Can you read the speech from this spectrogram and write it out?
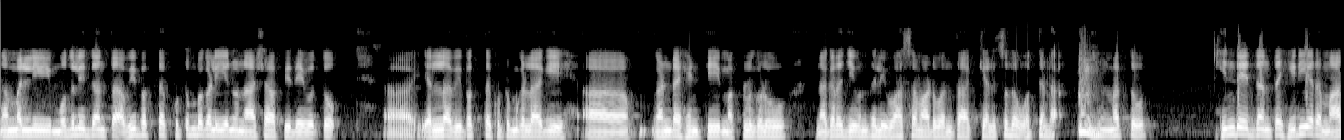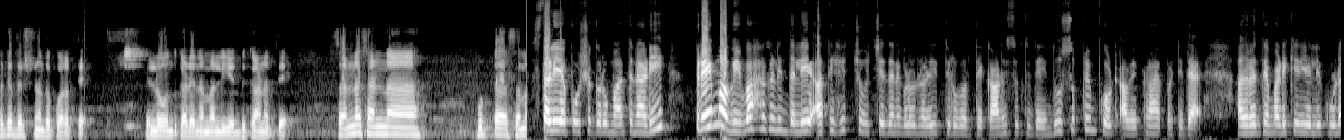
ನಮ್ಮಲ್ಲಿ ಮೊದಲಿದ್ದಂಥ ಅವಿಭಕ್ತ ಕುಟುಂಬಗಳು ಏನು ನಾಶ ಆಗ್ತಿದೆ ಇವತ್ತು? ಎಲ್ಲ ವಿಭಕ್ತ ಕುಟುಂಬಗಳಾಗಿ ಗಂಡ, ಹೆಂಡತಿ, ಮಕ್ಕಳುಗಳು ನಗರ ಜೀವನದಲ್ಲಿ ವಾಸ ಮಾಡುವಂಥ ಕೆಲಸದ ಒತ್ತಡ. ಮತ್ತು ಹಿಂದೆ ಇದ್ದಂಥ ಹಿರಿಯರ ಮಾರ್ಗದರ್ಶನದ ಕೊರತೆ. ಎಲ್ಲೋ ಒಂದು ಕಡೆ ನಮ್ಮಲ್ಲಿ ಎದ್ದು ಕಾಣುತ್ತೆ. ಸಣ್ಣ ಸಣ್ಣ ಪುಟ್ಟ ಸಮ ಸ್ಥಳೀಯ ಪೋಷಕರು ಮಾತನಾಡಿ, ಪ್ರೇಮ ವಿವಾಹಗಳಿಂದಲೇ ಅತಿ ಹೆಚ್ಚು ವಿಚ್ಛೇದನಗಳು ನಡೆಯುತ್ತಿರುವಂತೆ ಕಾಣಿಸುತ್ತಿದೆ ಎಂದು ಸುಪ್ರೀಂ ಕೋರ್ಟ್ ಅಭಿಪ್ರಾಯಪಟ್ಟಿದೆ. ಅದರಂತೆ ಮಡಿಕೇರಿಯಲ್ಲಿ ಕೂಡ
